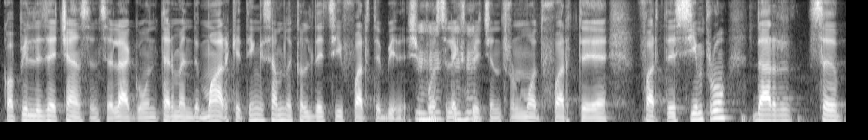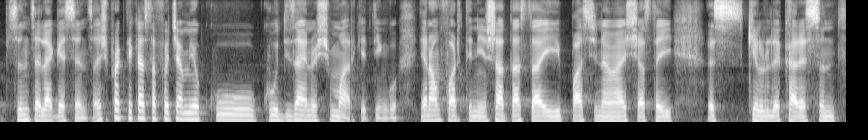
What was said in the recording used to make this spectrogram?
copil de 10 ani să înțeleagă un termen de marketing, înseamnă că îl deții foarte bine și uh-huh, poți să le explici uh-huh. într-un mod foarte, foarte simplu, dar să, să înțeleagă esența. Și practic asta făceam eu cu, cu designul și marketingul. Eram foarte nișat, asta e pasiunea mea și asta e skill-urile care sunt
